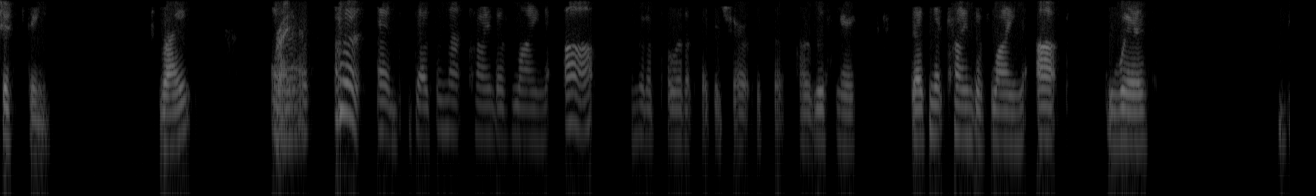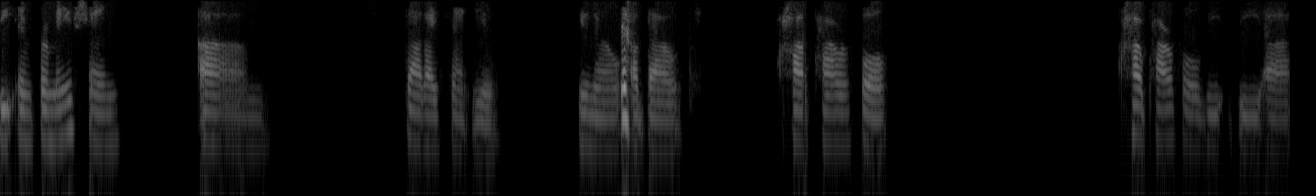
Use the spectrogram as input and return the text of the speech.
shifting, right? Right. Uh, and doesn't that kind of line up? I'm going to pull it up so I can share it with the, our listeners. Doesn't it kind of line up with the information um, that I sent you, you know, about how powerful how powerful the the uh,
